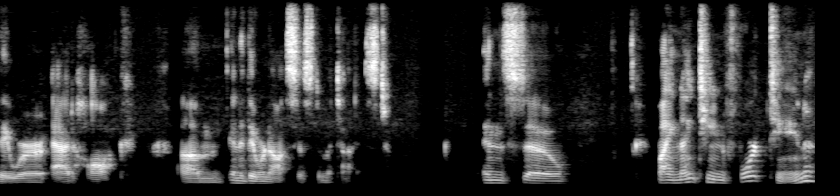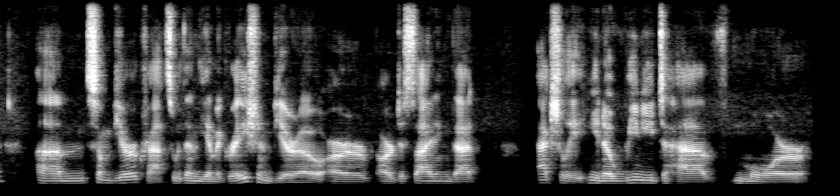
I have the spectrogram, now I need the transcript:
they were ad hoc, um, and they were not systematized. And so by 1914, um, some bureaucrats within the Immigration Bureau are, are deciding that actually, you know, we need to have more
